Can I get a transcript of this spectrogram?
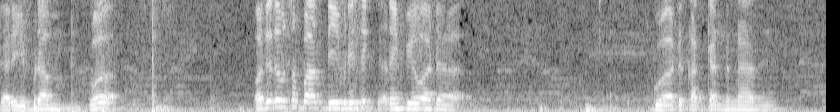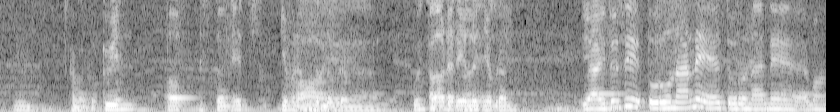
dari Bram? Gue waktu itu sempat di Berisik review ada gue dekatkan dengan Apa tuh? Queen of the Stone Age gimana Oh menurut lo iya. Bram? Kalau dari lu nya. Bram? Ya itu sih turunannya ya turunannya. Emang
